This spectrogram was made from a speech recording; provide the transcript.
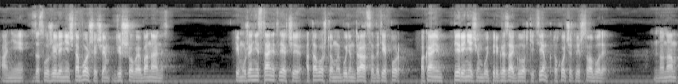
Они заслужили нечто большее, чем дешевая банальность. Им уже не станет легче от того, что мы будем драться до тех пор, пока империи нечем будет перегрызать глотки тем, кто хочет лишь свободы. Но нам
